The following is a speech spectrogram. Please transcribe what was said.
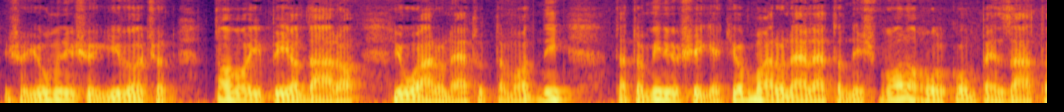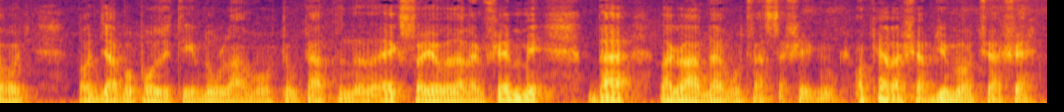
és a jó minőségű gyümölcsöt tavalyi példára jó áron el tudtam adni, tehát a minőséget jobb áron el lehet adni, és valahol kompenzálta, hogy nagyjából pozitív nullán voltunk, tehát extra jövedelem semmi, de legalább nem volt veszteségünk. A kevesebb gyümölcsel se.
